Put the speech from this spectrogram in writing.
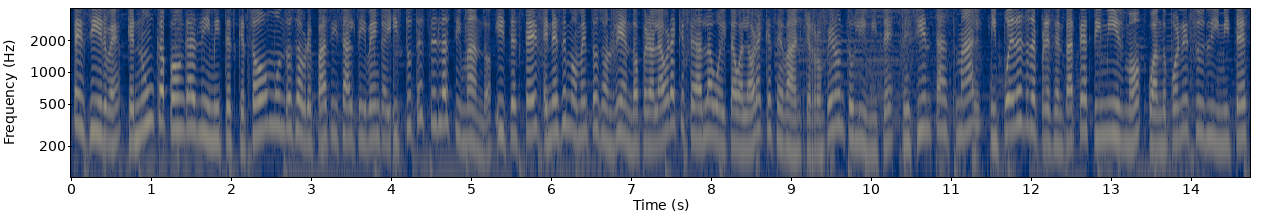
te sirve que nunca pongas límites, que todo mundo sobrepase y salte y venga y tú te estés lastimando y te estés en ese momento sonriendo, pero a la hora que te das la vuelta o a la hora que se van, que rompieron tu límite, te sientas mal y puedes representarte a ti mismo cuando pones tus límites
